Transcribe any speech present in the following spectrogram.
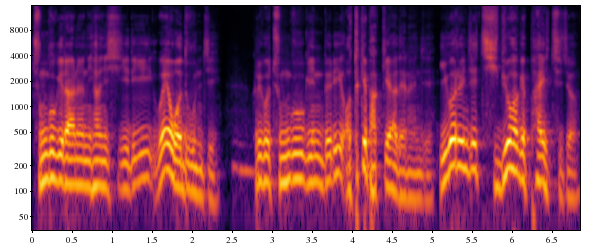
중국이라는 현실이 왜 어두운지 그리고 중국인들이 어떻게 바뀌어야 되는지 이거를 이제 집요하게 파헤치죠.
